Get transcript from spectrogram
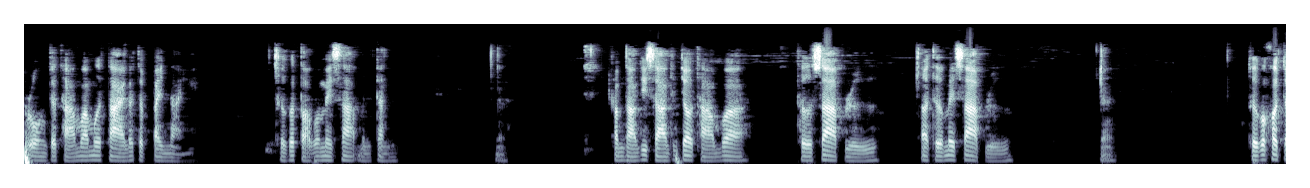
พระองค์จะถามว่าเมื่อตายแล้วจะไปไหน เธอก็ตอบว่าไม่ทราบเหมือนกัน คำถามที่สามที่เจ้าถามว่า เธอทราบหรือเธอไม่ทราบหรือนะเธอก็เข้าใจ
